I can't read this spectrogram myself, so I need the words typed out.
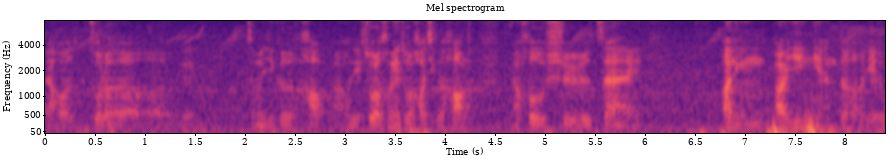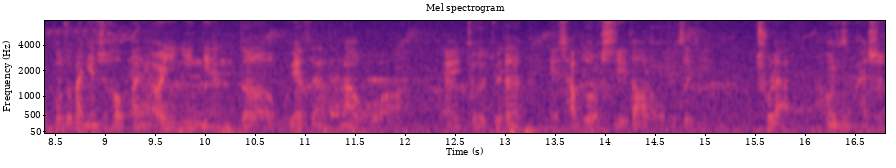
然后做了呃这么一个号，然后也做了后面也做了好几个号了，然后是在二零二一年的也是工作半年之后，二零二一年的五月份，那我哎就觉得也差不多了，时机到了，我就自己出来了，然后嗯开始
